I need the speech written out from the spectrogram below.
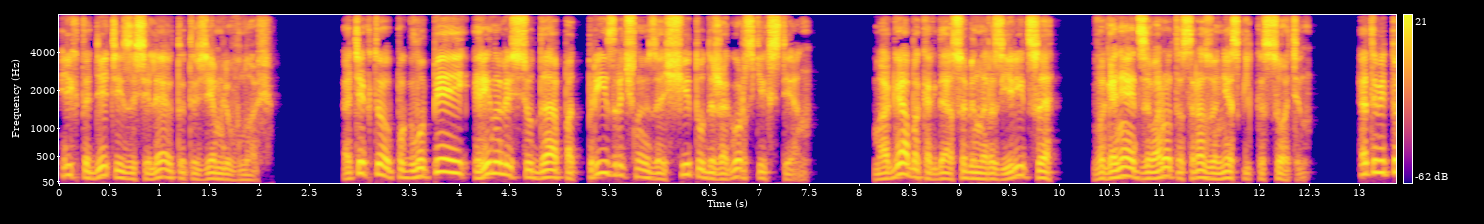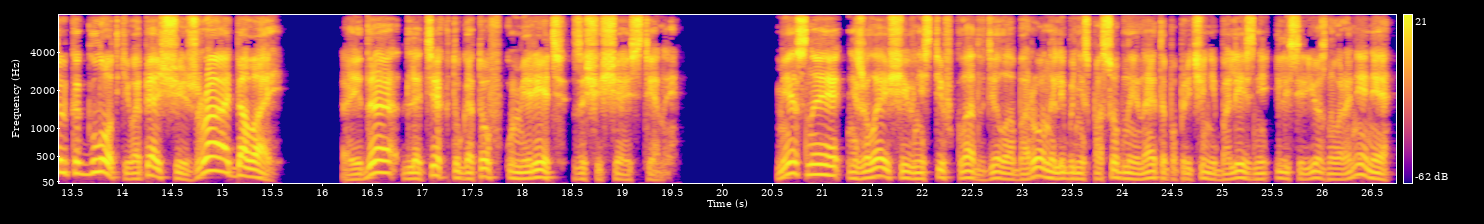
их-то дети и заселяют эту землю вновь. А те, кто поглупей, ринулись сюда под призрачную защиту дежагорских стен. Магаба, когда особенно разъярится, выгоняет за ворота сразу несколько сотен. Это ведь только глотки, вопящие «Жрать давай!» А еда для тех, кто готов умереть, защищая стены. Местные, не желающие внести вклад в дело обороны, либо не способные на это по причине болезни или серьезного ранения,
